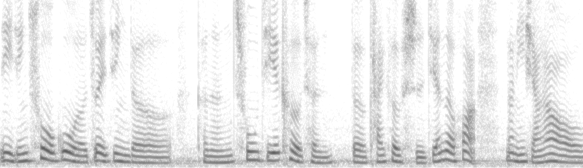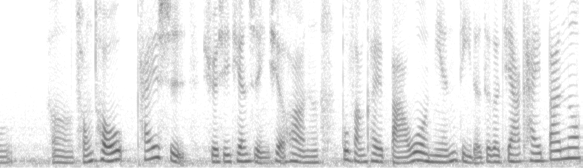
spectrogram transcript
你已经错过了最近的可能初阶课程的开课时间的话，那你想要。嗯，从头开始学习天使灵气的话呢，不妨可以把握年底的这个加开班哦。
